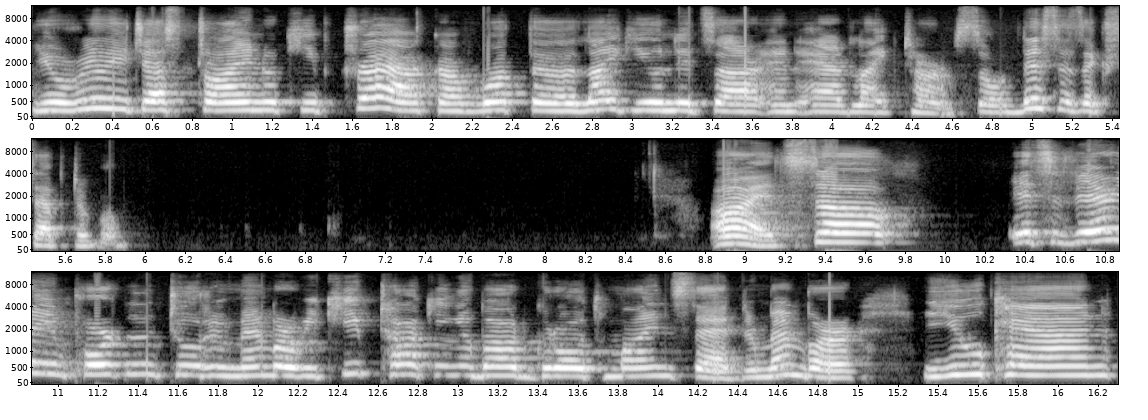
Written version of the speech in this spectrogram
You're really just trying to keep track of what the like units are and add like terms. So this is acceptable. All right, so it's very important to remember we keep talking about growth mindset. Remember, you can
